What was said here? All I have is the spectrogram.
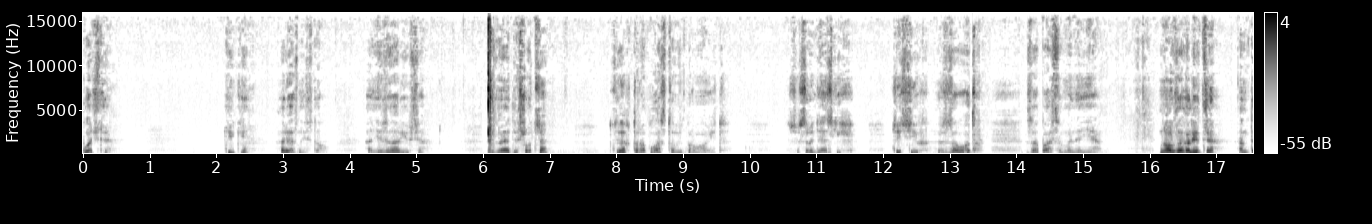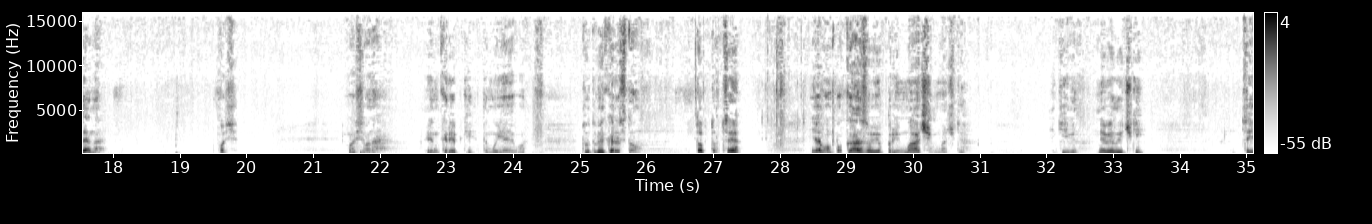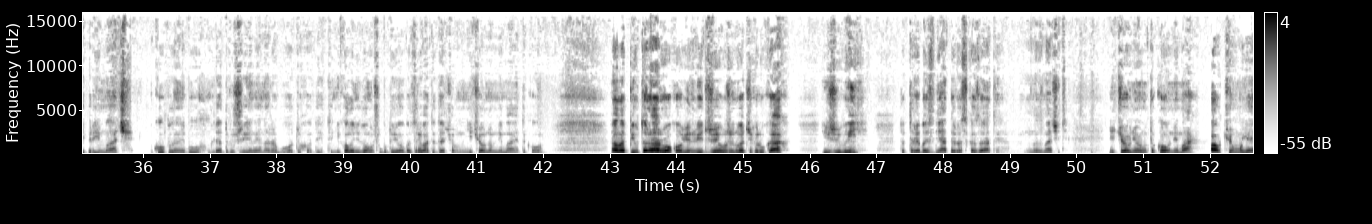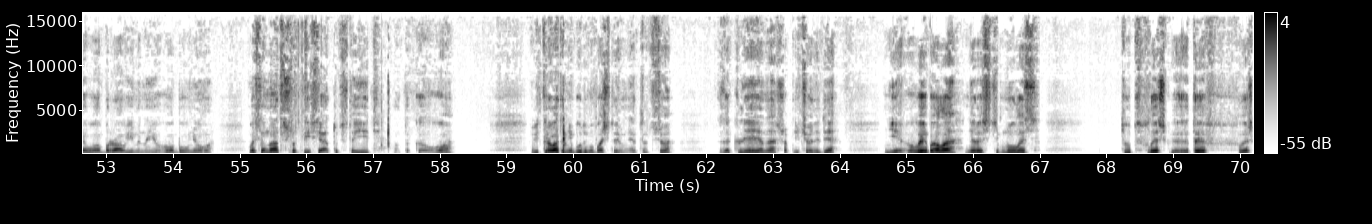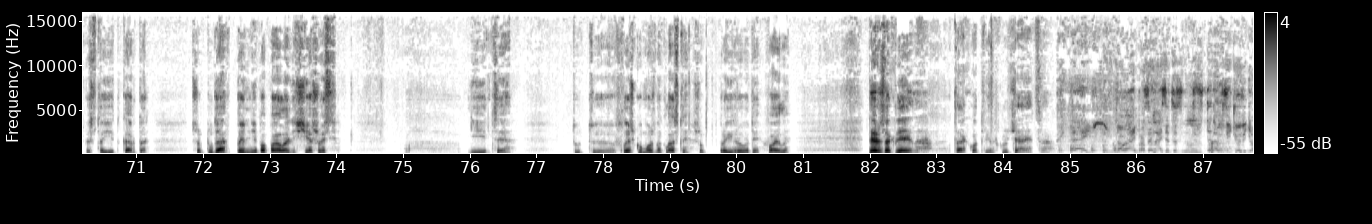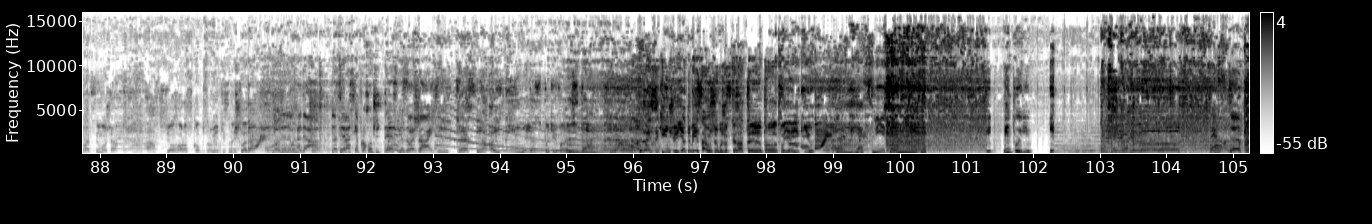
бачите, тільки грязний став, а не загорівся. Знаєте, що це? Це второпластовий провід. Ще з радянських часів з заводу. Запаси в мене є. Ну, а взагалі це антена. Ось. Ось вона. Він крепкий, тому я його тут використав. Тобто це я вам показую приймач. Бачите, який він невеличкий. Цей приймач куплений був для дружини на роботу ходити. Ніколи не думав, що буду його обозрівати, да чого, нічого в ньому немає такого. Але півтора року він віджив у жіночих руках і живий, то треба зняти, розказати. Ну, значить, нічого в ньому такого нема. А чому я його обрав іменно його, бо у нього 18650 тут стоїть. Отакого. Відкривати не буду, бо бачите, у мене тут все заклеєно, щоб нічого ніде не випало, не розстібнулось. Тут флешка, е, флешка стоїть, карта, щоб туди пиль не попала, чи ще щось. І це тут е, флешку можна класти, щоб проігрувати файли. Теж заклеєно. Так, от він включається. Ти, там з нічого відірватися не можеш, а? А, все, гороскоп знову якийсь знайшла, так? Да? Ну, ти не вигадав. На цей раз я проходжу тест, не заважай. Тест на IQ, я сподіваюся, так. Ти давай закінчуй, я тобі сам вже можу сказати про твоє IQ. Ай, Як смішно, ні. Від- Відповів. І... Тест е, про.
